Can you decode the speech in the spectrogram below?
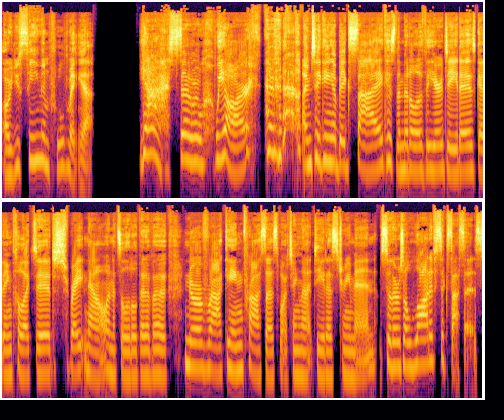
Are you seeing improvement yet? Yeah, so we are. I'm taking a big sigh because the middle of the year data is getting collected right now. And it's a little bit of a nerve wracking process watching that data stream in. So there's a lot of successes.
